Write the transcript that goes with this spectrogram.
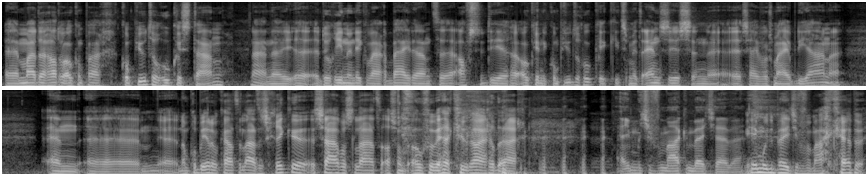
maar daar hadden we ook een paar computerhoeken staan. Nou, Doreen en ik waren beide aan het afstuderen, ook in de computerhoek. Ik iets met Ensys en zij volgens mij op Diana. En uh, dan probeerden we elkaar te laten schrikken, s'avonds laat, als we aan het overwerken waren daar. En je moet je vermaak een beetje hebben. Je moet een beetje vermaak hebben.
